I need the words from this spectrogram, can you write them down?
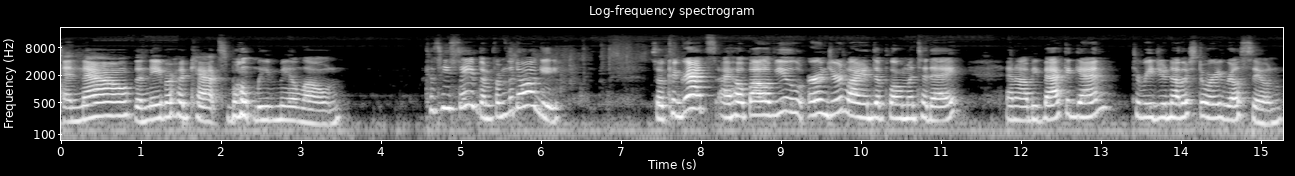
And now the neighborhood cats won't leave me alone. Because he saved them from the doggy. So congrats. I hope all of you earned your lion diploma today. And I'll be back again to read you another story real soon.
